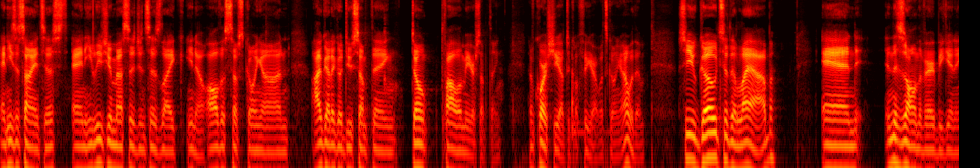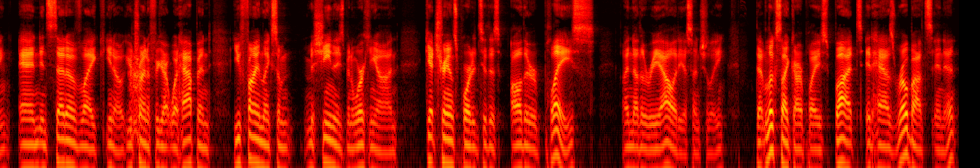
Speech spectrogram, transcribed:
and he's a scientist and he leaves you a message and says like you know all this stuff's going on i've got to go do something don't follow me or something of course you have to go figure out what's going on with him so you go to the lab and and this is all in the very beginning and instead of like you know you're trying to figure out what happened you find like some machine that he's been working on get transported to this other place another reality essentially that looks like our place but it has robots in it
